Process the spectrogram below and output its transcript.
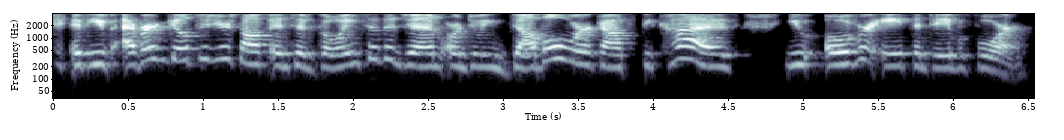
if you've ever guilted yourself into going to the gym or doing double workouts because you overate the day before,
